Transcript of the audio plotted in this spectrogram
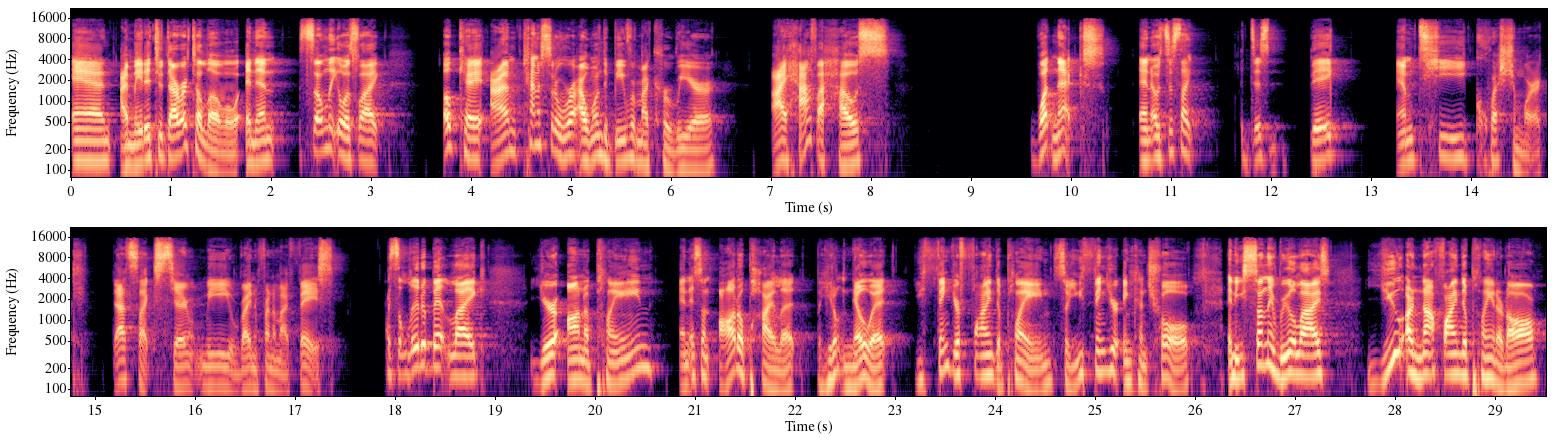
And I made it to director level. And then suddenly it was like, okay, I'm kind of sort of where I want to be with my career. I have a house. What next? And it was just like this big empty question mark that's like staring at me right in front of my face. It's a little bit like you're on a plane and it's an autopilot, but you don't know it. You think you're flying the plane, so you think you're in control, and you suddenly realize you are not flying the plane at all.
